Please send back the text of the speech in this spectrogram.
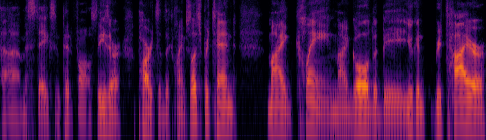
uh, mistakes and pitfalls. These are parts of the claim. So let's pretend my claim, my goal would be you can retire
